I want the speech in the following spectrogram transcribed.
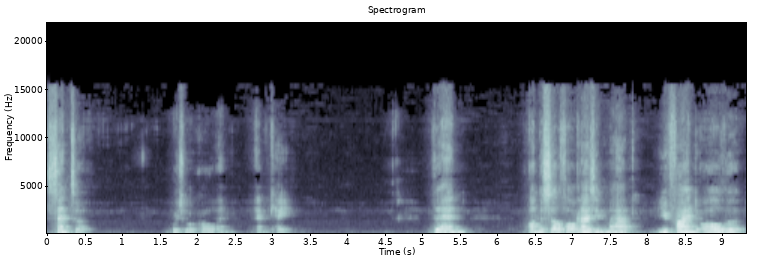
center, which we'll call M, mk. Then, on the self-organizing map, you find all the,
